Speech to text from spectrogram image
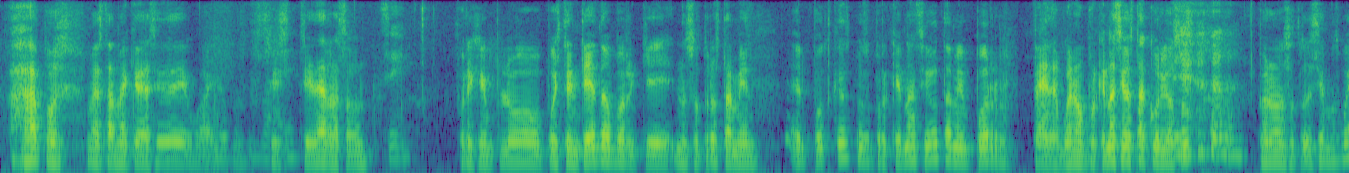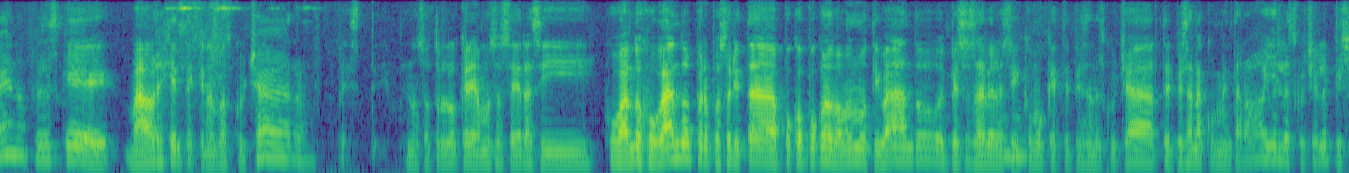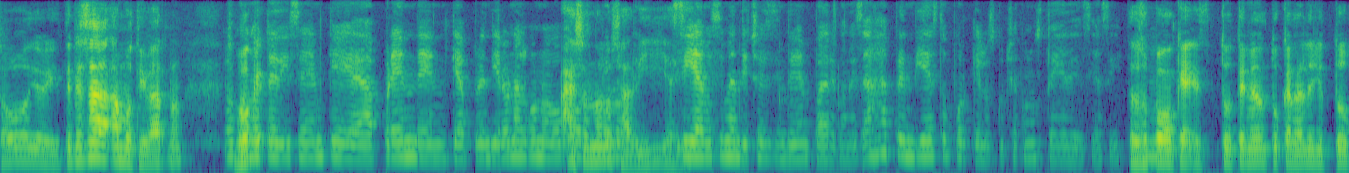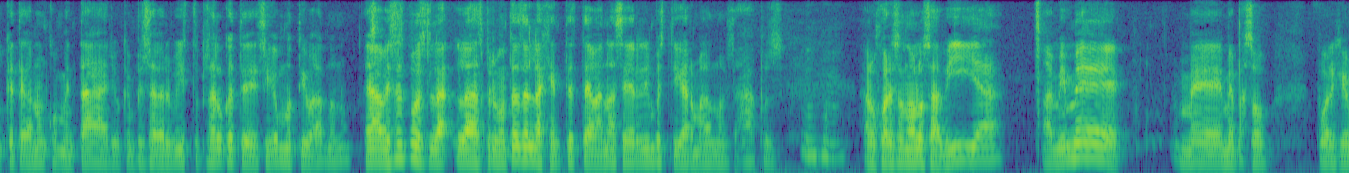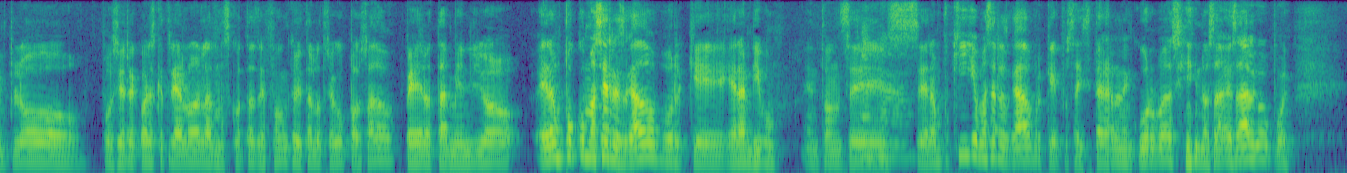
Ah, pues hasta me quedé así de guay. Pues, sí, Vaya. tiene razón. Sí. Por ejemplo, pues te entiendo porque nosotros también. El podcast, pues, ¿por qué nació? También por... eh, bueno, ¿por qué nació? Está curioso. Pero nosotros decíamos, bueno, pues es que va a haber gente que nos va a escuchar. Este, nosotros lo queríamos hacer así, jugando, jugando, pero pues ahorita poco a poco nos vamos motivando. Empiezas a ver así como que te empiezan a escuchar, te empiezan a comentar, oye, le escuché el episodio y te empieza a motivar, ¿no? O Supongo cuando que- te dicen que aprenden, que aprendieron algo nuevo. Ah, eso no lo que- sabía. y- Sí, a mí sí me han dicho se siente bien padre cuando dicen, ah, aprendí esto porque lo escuché con ustedes y así. Entonces Ujú. supongo que tú teniendo tu canal de YouTube, que te hagan un comentario, que empieces a haber visto, pues algo que te sigue motivando, ¿no? Eh, A veces pues la- las preguntas de la gente te van a hacer investigar más, ¿no? Ah, pues Ujú. a lo mejor eso no lo sabía. A mí me, me, me pasó. Por ejemplo, pues si recuerdas que traía lo de las mascotas de Fon, que ahorita lo traigo pausado. Pero también yo era un poco más arriesgado porque era en vivo. Entonces Ajá. era un poquillo más arriesgado porque pues ahí si te agarran en curvas y no sabes algo, pues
